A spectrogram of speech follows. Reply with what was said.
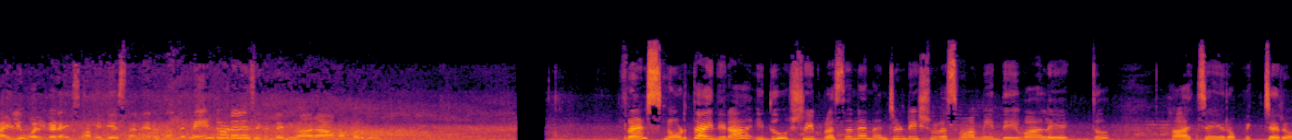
ಹಳ್ಳಿ ಒಳಗಡೆ ಸ್ವಾಮಿ ದೇವಸ್ಥಾನ ಇರೋದು ಅಂದರೆ ಮೇನ್ ರೋಡಲ್ಲೇ ಸಿಗುತ್ತೆ, ನೀವು ಆರಾಮಾಗಿ ಬರ್ಬೋದು. ಫ್ರೆಂಡ್ಸ್ ನೋಡ್ತಾ ಇದ್ದೀರಾ? ಇದು ಶ್ರೀ ಪ್ರಸನ್ನ ನಂಜುಂಡೇಶ್ವರ ಸ್ವಾಮಿ ದೇವಾಲಯದ್ದು ಆಚೆ ಇರೋ ಪಿಕ್ಚರು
